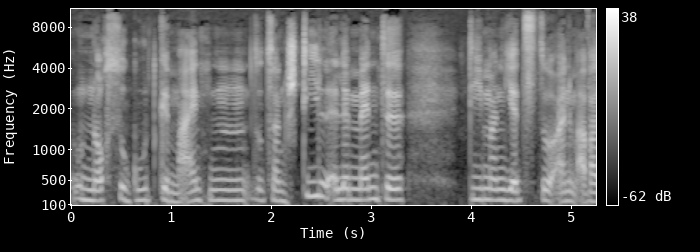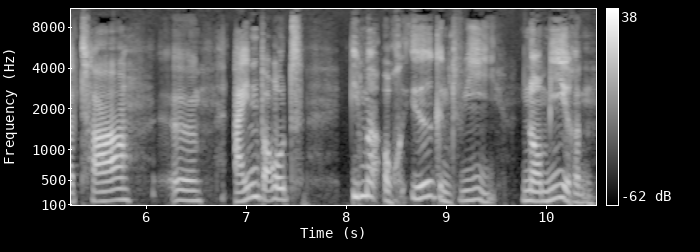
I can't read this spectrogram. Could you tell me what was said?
noch so gut gemeinten sozusagen Stilelemente die man jetzt so einem Avatar äh, einbaut, immer auch irgendwie normieren.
